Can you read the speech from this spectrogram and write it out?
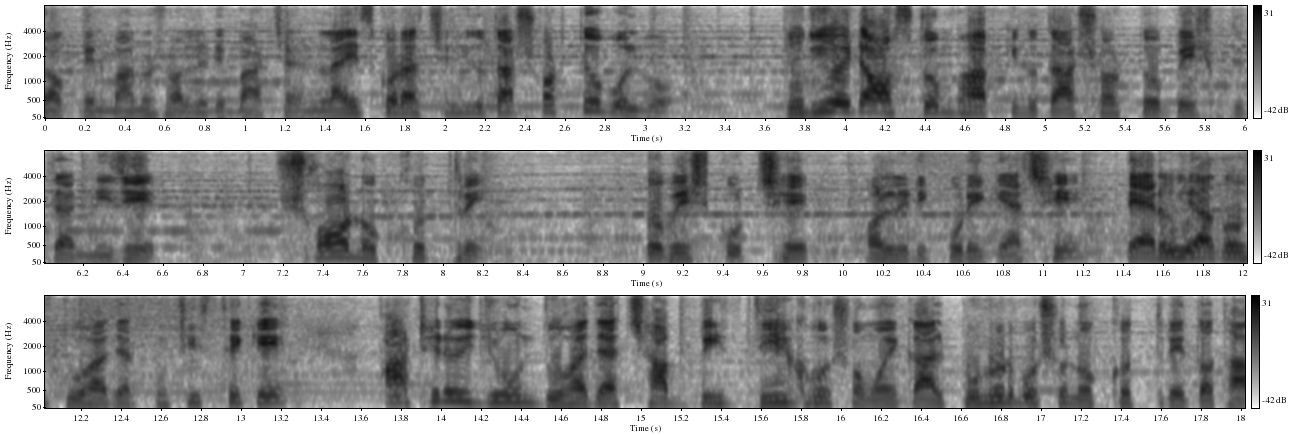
লগ্নের মানুষ অলরেডি বার চ্যানেলাইজ করাচ্ছেন, কিন্তু তার সত্ত্বেও বলব, যদিও এটা অষ্টম ভাব, কিন্তু তার সত্ত্বেও বৃহস্পতি তার নিজের স্বনক্ষত্রে প্রবেশ করছে অলরেডি করে গেছে। তেরোই আগস্ট দু থেকে আঠেরোই জুন দু হাজার ছাব্বিশ দীর্ঘ সময়কাল পুনর্বসু নক্ষত্রে তথা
